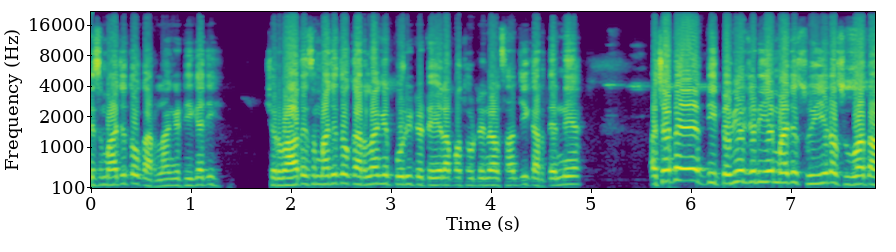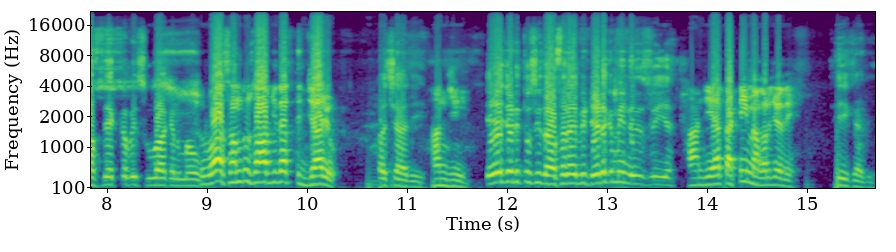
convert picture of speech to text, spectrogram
ਇਸ ਮੱਝ ਤੋਂ ਕਰ ਲਾਂਗੇ ਠੀਕ ਹੈ ਜੀ? ਸ਼ੁਰੂਆਤ ਇਸ ਮੱਝ ਤੋਂ ਕਰ ਲਾਂਗੇ ਪੂਰੀ ਡਿਟੇਲ ਆਪਾਂ ਤੁਹਾਡੇ ਨਾਲ ਸਾਂਝੀ ਕਰ ਦਿੰਨੇ ਆ ਅੱਛਾ ਤੇ ਦੀਪੇ ਵੀਰ ਜਿਹੜੀ ਇਹ ਮੱਝ ਸੂਈ ਇਹਦਾ ਸੂਆ ਦੱਸ ਦੇ ਇੱਕ ਵੀ ਸੂਆ ਕਿੰਨਾ ਹੋਊ? ਸੂਆ ਸੰਧੂ ਸਾਹਿਬ ਜੀ ਦਾ ਤੀਜਾ ਜੋ। ਅੱਛਾ ਜੀ। ਹਾਂਜੀ। ਇਹ ਜਿਹੜੀ ਤੁਸੀਂ ਦੱਸ ਰਹੇ ਵੀ ਡੇਢ ਕੁ ਮਹੀਨੇ ਦੀ ਸੂਈ ਆ ਹਾਂਜੀ ਆ ਕੱਟੀ ਮਗਰ ਜੋ ਦੇ ਠੀਕ ਹੈ ਜੀ।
